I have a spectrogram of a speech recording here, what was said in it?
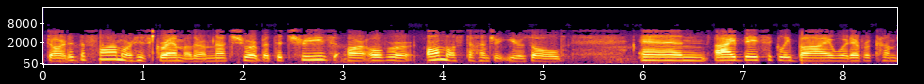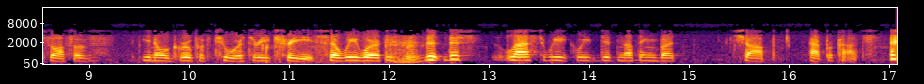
started the farm or his grandmother. I'm not sure, but the trees are over almost a hundred years old, and I basically buy whatever comes off of you know a group of two or three trees. So we were Mhm. th- this last week we did nothing but chop apricots. I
